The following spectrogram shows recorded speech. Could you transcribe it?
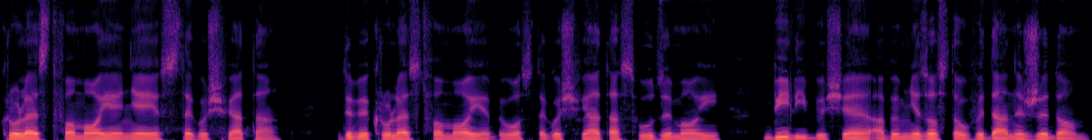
Królestwo moje nie jest z tego świata. Gdyby królestwo moje było z tego świata, słudzy moi biliby się, abym nie został wydany Żydom.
